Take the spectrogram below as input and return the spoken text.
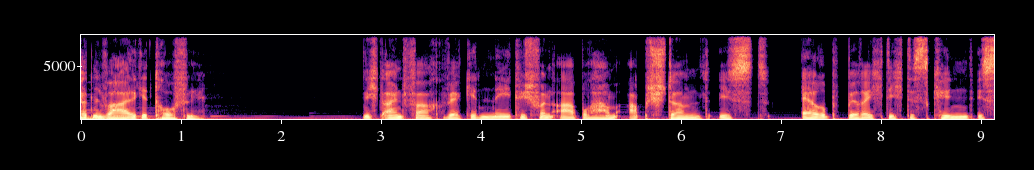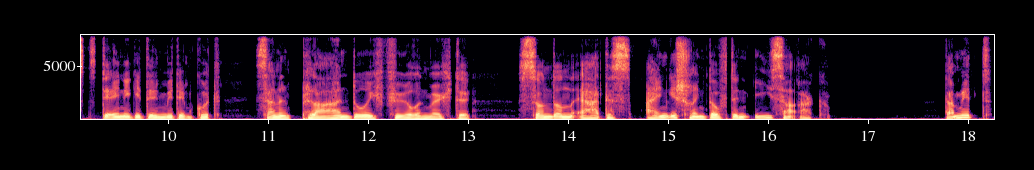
hat eine Wahl getroffen. Nicht einfach, wer genetisch von Abraham abstammt, ist erbberechtigtes Kind, ist derjenige, der mit dem Gott seinen Plan durchführen möchte, sondern er hat es eingeschränkt auf den Isaak. Damit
